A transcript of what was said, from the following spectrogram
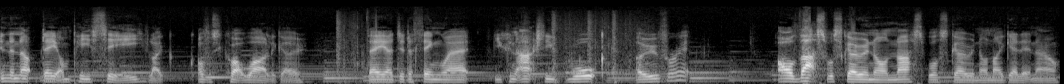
in an update on PC, like obviously quite a while ago, they uh, did a thing where you can actually walk over it. Oh, that's what's going on. That's what's going on. I get it now.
